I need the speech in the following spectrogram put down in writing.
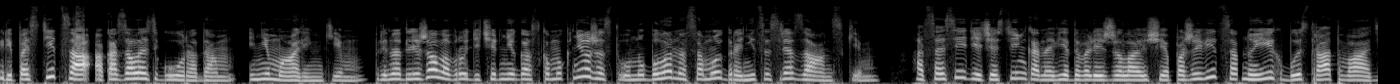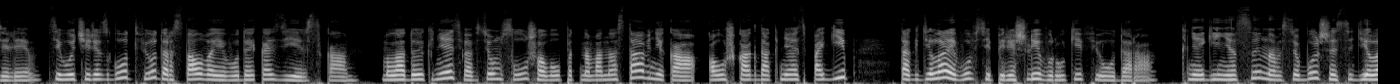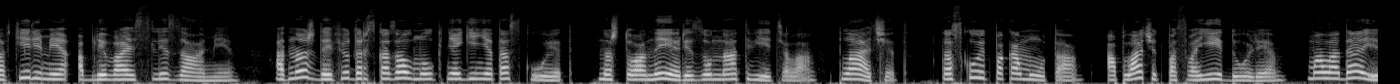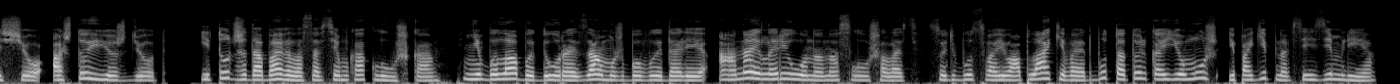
Крепостица оказалась городом, и не маленьким. Принадлежала вроде Черниговскому княжеству, но была на самой границе с Рязанским. От соседей частенько наведывались желающие поживиться, но их быстро отвадили. Всего через год Федор стал воеводой Козельска. Молодой князь во всем слушал опытного наставника, а уж когда князь погиб, так дела и вовсе перешли в руки Федора. Княгиня с сыном все больше сидела в тереме, обливаясь слезами. Однажды Федор сказал, мол, княгиня тоскует, на что Анея резонно ответила. Плачет. Тоскует по кому-то, а плачет по своей доле. Молодая еще, а что ее ждет? И тут же добавила совсем как Лушка. Не была бы дурой, замуж бы выдали, а она и Лариона наслушалась. Судьбу свою оплакивает, будто только ее муж и погиб на всей земле.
